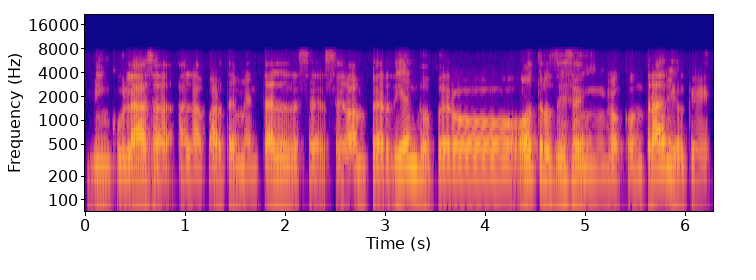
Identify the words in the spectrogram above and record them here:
vinculadas a, la parte mental se, van perdiendo, pero otros dicen lo contrario, que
